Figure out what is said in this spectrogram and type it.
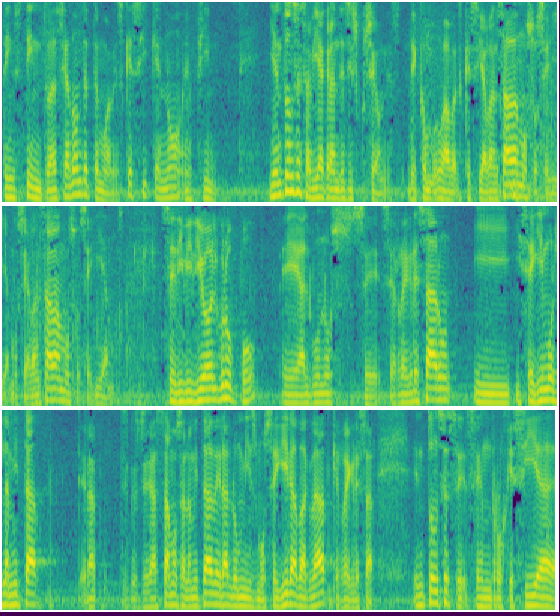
de instinto, hacia dónde te mueves, que sí, que no, en fin. Y entonces había grandes discusiones de cómo, que si avanzábamos o seguíamos, si avanzábamos o seguíamos. Se dividió el grupo, eh, algunos se, se regresaron y, y seguimos la mitad. Era, ya estamos a la mitad, era lo mismo, seguir a Bagdad que regresar. Entonces se, se enrojecía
